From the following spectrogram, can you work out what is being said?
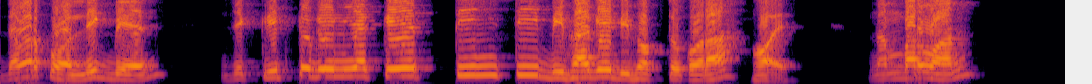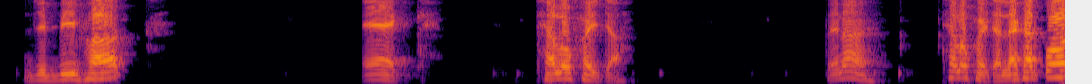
দেওয়ার পর লিখবেন যে ক্রিপ্টোগেমিয়াকে তিনটি বিভাগে বিভক্ত করা হয়। নাম্বার ওয়ান যে বিভাগ এক থ্যালোফাইটা তাই না? থ্যালোফাইটা লেখার পর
